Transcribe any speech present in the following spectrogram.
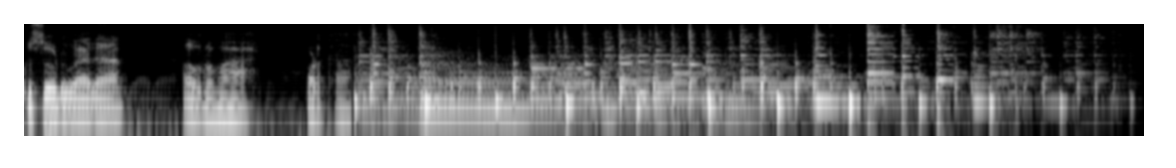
ku soo dhowaada awrabaax bodhkast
